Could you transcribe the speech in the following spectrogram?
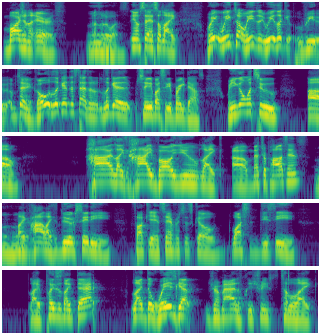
marginal errors. That's what it was. You know what I'm saying? So like, we we talk, we, we look at we, I'm telling you, go look at the stats. Look at city by city breakdowns. When you go into um high like high volume like uh metropolitans, like high like New York City, fucking San Francisco, Washington D.C., like places like that, like the wage gap dramatically shrinks to like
